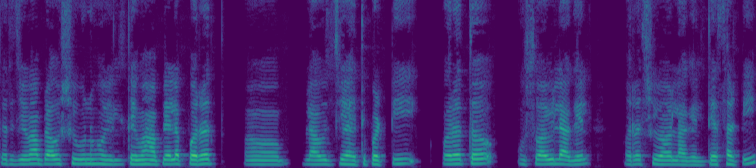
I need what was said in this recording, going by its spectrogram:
तर जेव्हा ब्लाऊज शिवून होईल तेव्हा आपल्याला परत ब्लाऊज जी आहे ती पट्टी परत उसवावी लागेल परत शिवावं लागेल. त्यासाठी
